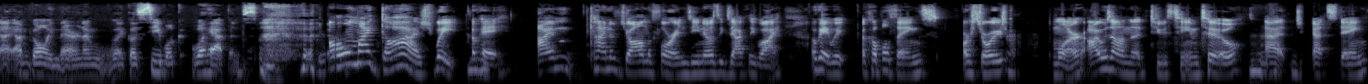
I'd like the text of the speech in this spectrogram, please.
I'm going there, and I'm like, let's see what what happens. Oh my gosh. Wait. Okay. I'm kind of jaw on the floor, and Z knows exactly why. Okay. Wait. A couple things. Our stories are similar. I was on the twos team too Mhm. at at Sting,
